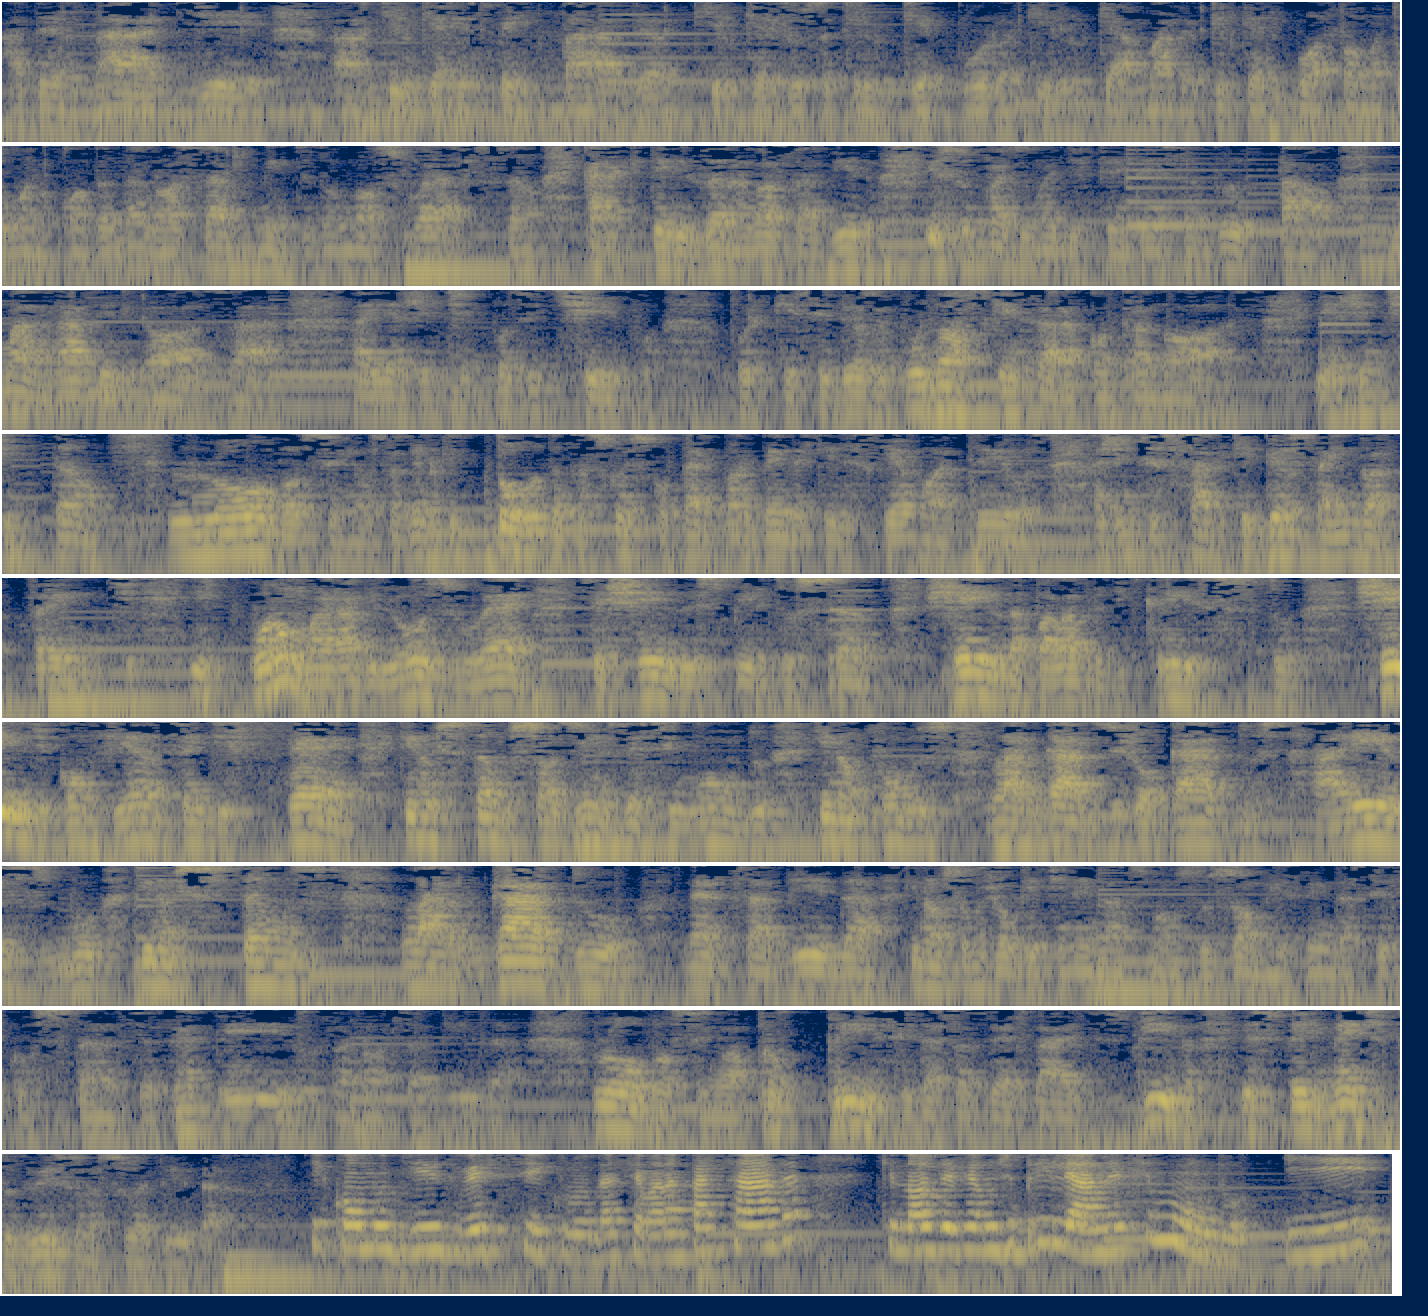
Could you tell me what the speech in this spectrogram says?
a verdade, aquilo que é respeitável, aquilo que é justo, aquilo que é puro, aquilo que é amável, aquilo que é de boa forma, tomando conta da nossa mente, do nosso coração, caracterizando a nossa vida. Isso faz uma diferença brutal, maravilhosa. Aí a gente é positivo porque se Deus é por nós, quem será contra nós? E a gente então louva o Senhor, sabendo que todas as coisas cooperam para o bem daqueles que amam a Deus. A gente sabe que Deus está indo à frente. E quão maravilhoso é ser cheio do Espírito Santo, cheio da palavra de Cristo, cheio de confiança e de fé, que não estamos sozinhos nesse mundo, que não fomos largados e jogados a esmo, que não estamos largados nesta vida, que não somos joguete nem nas mãos dos homens, nem das circunstâncias. É Deus na nossa vida. Louva o Senhor, aproprie-se dessas verdades, viva, experimente tudo isso na sua vida. E como diz o versículo da semana passada, que nós devemos brilhar nesse mundo. E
